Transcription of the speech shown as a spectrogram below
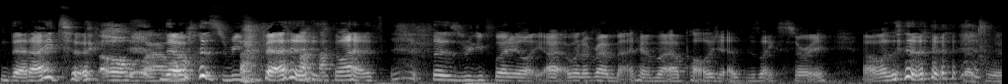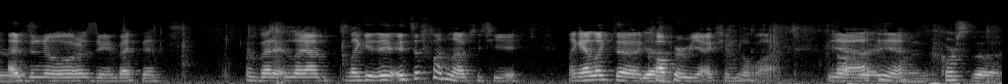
that I took. Oh wow. That was really bad in his class. So it was really funny. Like I, whenever I met him, I apologized. I was like, "Sorry, I was. I didn't know what I was doing back then." But it, like, I'm, like it, it- it's a fun lab to TA. Like I like the Yeah. copper reactions a lot. Yeah, yeah. one. Of course, the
